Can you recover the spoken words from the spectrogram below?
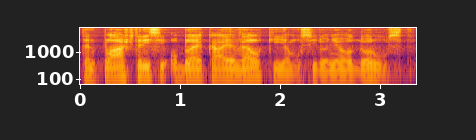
ten plášť, který si obléká, je velký a musí do něho dorůst.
